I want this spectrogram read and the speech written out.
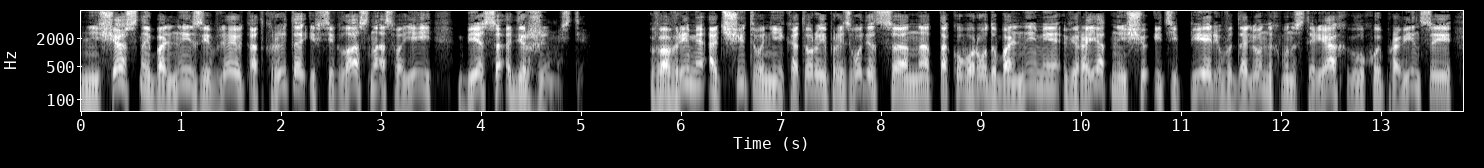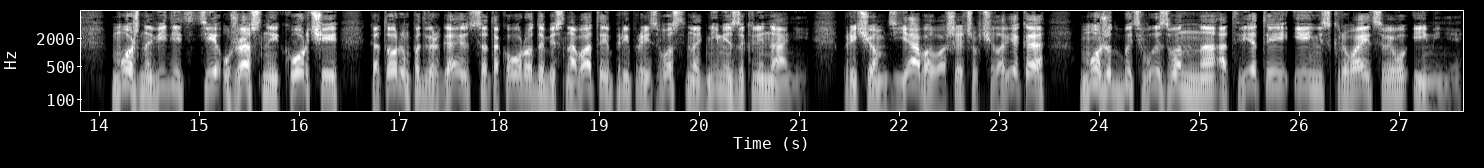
несчастные больные заявляют открыто и всегласно о своей бесоодержимости. Во время отсчитываний, которые производятся над такого рода больными, вероятно, еще и теперь в отдаленных монастырях глухой провинции можно видеть те ужасные корчи, которым подвергаются такого рода бесноватые при производстве над ними заклинаний, причем дьявол, вошедший в человека, может быть вызван на ответы и не скрывает своего имени,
